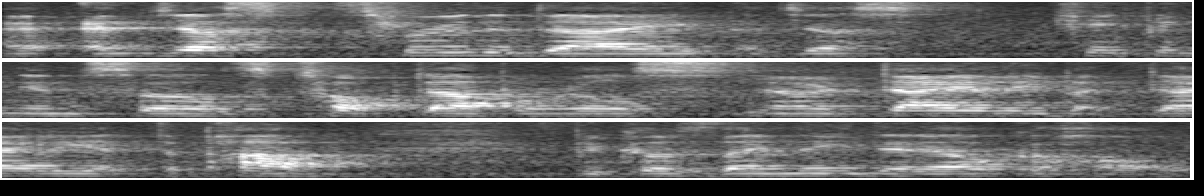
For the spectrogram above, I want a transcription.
and, just through the day, just keeping themselves topped up or else, you know, daily, but daily at the pub because they need that alcohol.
